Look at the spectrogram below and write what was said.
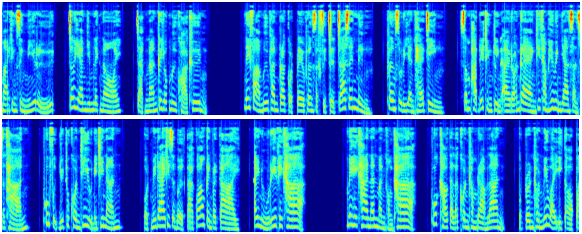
หมายถึงสิ่งนี้หรือ เจ้าแย้มยิ้มเล็กน้อย จากนั้นก็ยกมือขวาขึ้น ในฝ่ามือพันปรากฏเปลวเพลิงศักดิ์สิทธิ์เจิดจ้าเส้นหนึ่ง เพลิงสุริยันแท้จริง สัมผัสได้ถึงกลิ่นไอร้อนแรงที่ทำให้วิญญาณสั่นสะท้าน ผู้ฝึกยุทธทุกคนที่อยู่ในที่นั้น อดไม่ได้ที่จะเบิกตากว้างเป็นประกาย ไอ้หนูรีบให้ข้า ไม่ให้ข้านั่นมันของข้า พวกเขาแต่ละคนคำรามลั่น อดรนทนไม่ไหวอีกต่อไป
